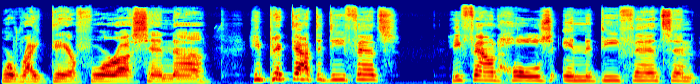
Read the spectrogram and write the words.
were right there for us. And uh, he picked out the defense. He found holes in the defense. And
